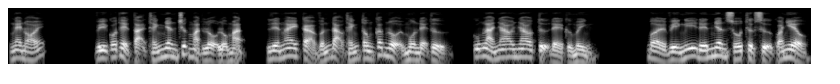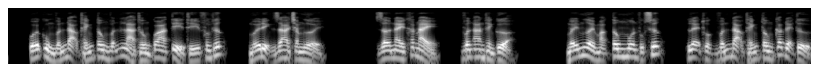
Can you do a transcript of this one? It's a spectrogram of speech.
nghe nói vì có thể tại thánh nhân trước mặt lộ lộ mặt liền ngay cả vấn đạo thánh tông các nội môn đệ tử cũng là nhao nhao tự đề cử mình bởi vì nghĩ đến nhân số thực sự quá nhiều cuối cùng vấn đạo thánh tông vẫn là thông qua tỉ thí phương thức mới định ra trăm người giờ này khắc này vân an thành cửa mấy người mặc tông môn phục sức lệ thuộc vấn đạo thánh tông các đệ tử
